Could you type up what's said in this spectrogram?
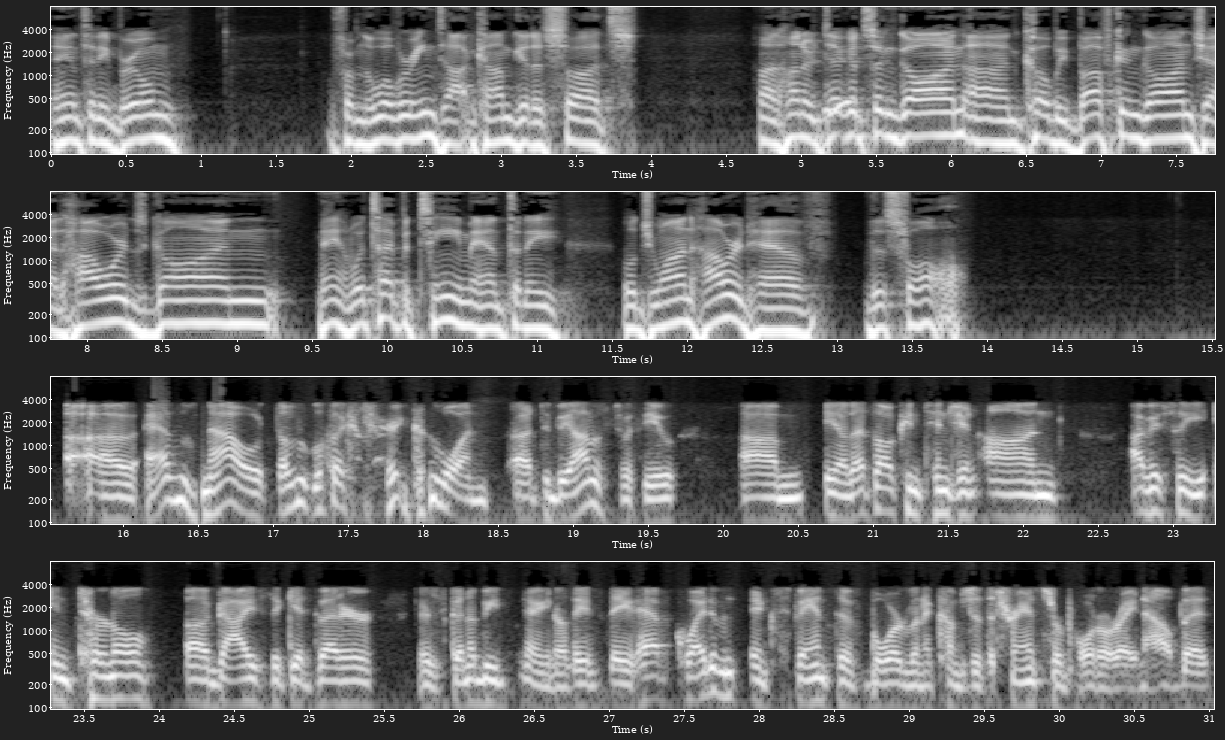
Anthony Broome from the Wolverine.com. Get us thoughts on Hunter Dickinson gone, on Kobe Bufkin gone, Jett Howard's gone. Man, what type of team, Anthony, will Juwan Howard have this fall? Uh, as of now, it doesn't look like a very good one, uh, to be honest with you. Um, you know, that's all contingent on obviously internal uh, guys that get better. There's going to be, you know, they they have quite an expansive board when it comes to the transfer portal right now. But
